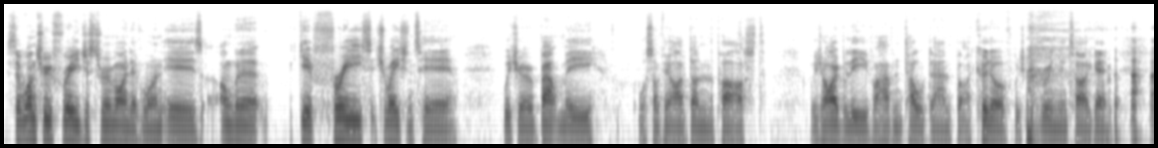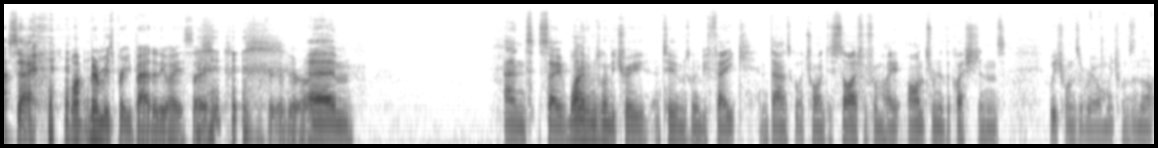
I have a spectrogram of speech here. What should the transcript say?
So one true three, just to remind everyone, is I'm gonna give three situations here, which are about me or something I've done in the past, which I believe I haven't told Dan, but I could have, which could ruin the entire game. So, My memory's pretty bad anyway, so I it'll be alright. um, and so one of them is going to be true, and two of them is going to be fake, and Dan's got to try and decipher from my answering of the questions which ones are real and which ones are not.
